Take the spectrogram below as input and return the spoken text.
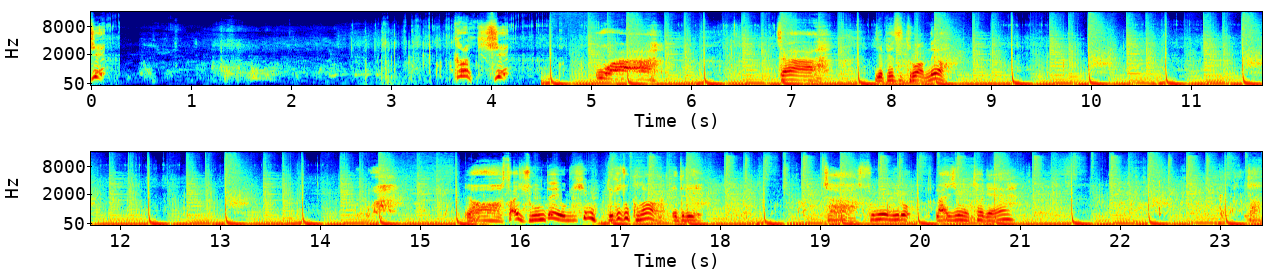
그렇지. 그렇지. 우와. 자, 이제 베스 들어왔네요. 야 사이즈 좋은데 여기 힘 되게 좋구나 애들이 자 수면 위로 라이징 못하게 자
